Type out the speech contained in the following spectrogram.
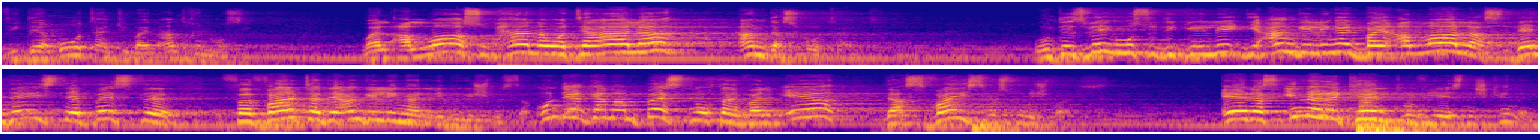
wie der urteilt über einen anderen Muslim. Weil Allah subhanahu wa ta'ala anders urteilt. Und deswegen musst du die, die Angelegenheit bei Allah lassen, denn der ist der beste Verwalter der Angelegenheit, liebe Geschwister. Und er kann am besten urteilen, weil er das weiß, was du nicht weißt. Er das Innere kennt und wir es nicht kennen.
